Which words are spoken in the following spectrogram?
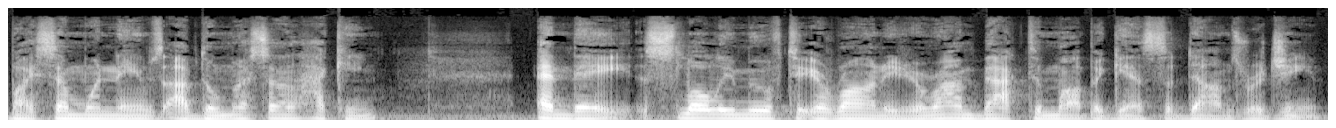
by someone named Abdul Muhsin al-Hakim. And they slowly moved to Iran, and Iran backed him up against Saddam's regime.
